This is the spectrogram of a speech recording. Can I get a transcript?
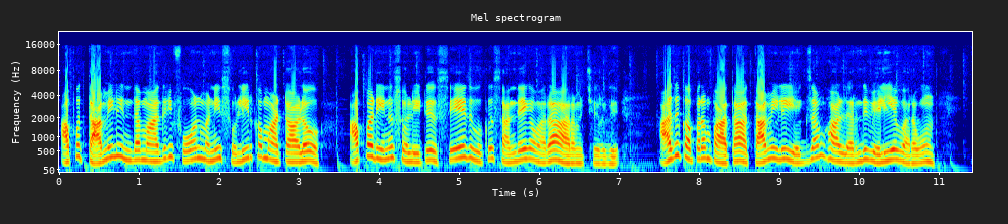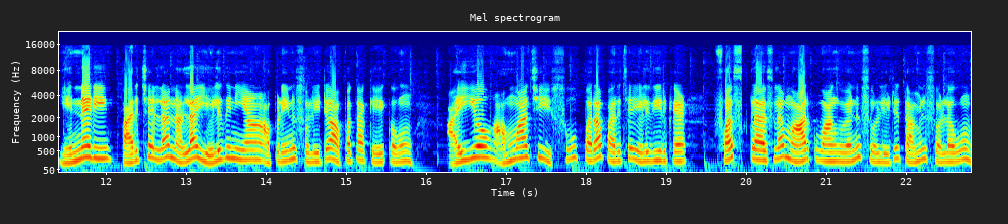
அப்போ தமிழ் இந்த மாதிரி ஃபோன் பண்ணி சொல்லியிருக்க மாட்டாளோ? அப்படின்னு சொல்லிட்டு சேதுவுக்கு சந்தேகம் வர ஆரம்பிச்சிருது. அதுக்கப்புறம் பார்த்தா தமிழ் எக்ஸாம் ஹால்லேருந்து வெளியே வரவும் என்னடி பரீட்சைலாம் நல்லா எழுதினியா? அப்படின்னு சொல்லிட்டு அப்பத்தா கேட்கவும் ஐயோ அம்மாச்சி சூப்பராக பரீட்சை எழுதியிருக்கேன் ஃபஸ்ட் கிளாஸில் மார்க் வாங்குவேன்னு சொல்லிட்டு தமிழ் சொல்லவும்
